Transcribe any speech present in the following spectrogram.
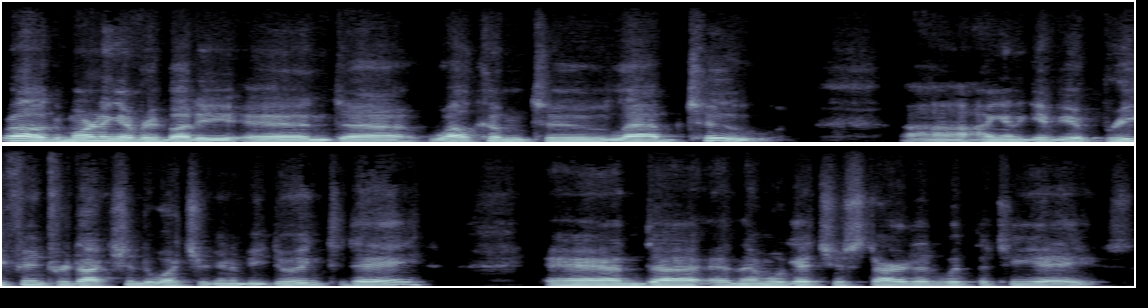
Well, good morning, everybody, and uh, welcome to Lab 2. Uh, I'm going to give you a brief introduction to what you're going to be doing today, and, uh, and then we'll get you started with the TAs.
